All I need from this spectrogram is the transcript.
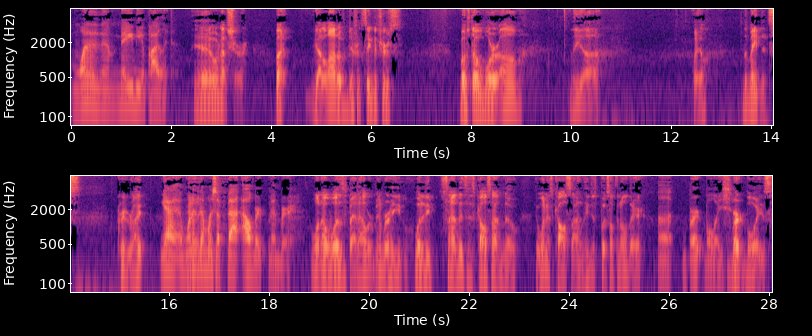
one of them may be a pilot. Yeah, we're not sure, but got a lot of different signatures. Most of them were um, the uh, well, the maintenance crew, right? Yeah, and one Yeah. of them was a Fat Albert member. One of them was a Fat Albert. member. he what did he sign as his call sign? No, it wasn't his call sign. He just put something on there. Uh, Burt Boys. Burt Boys.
